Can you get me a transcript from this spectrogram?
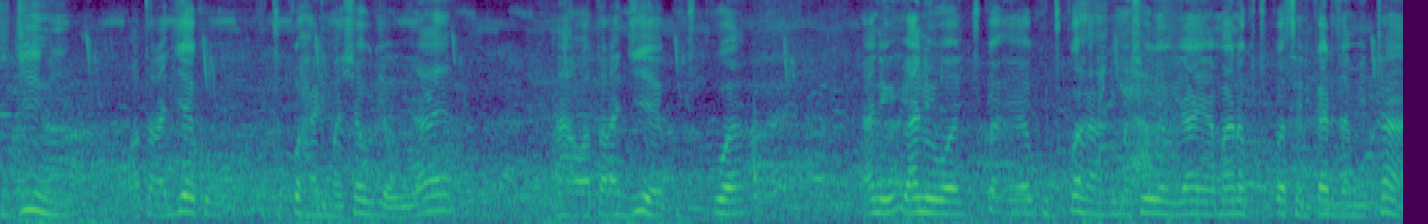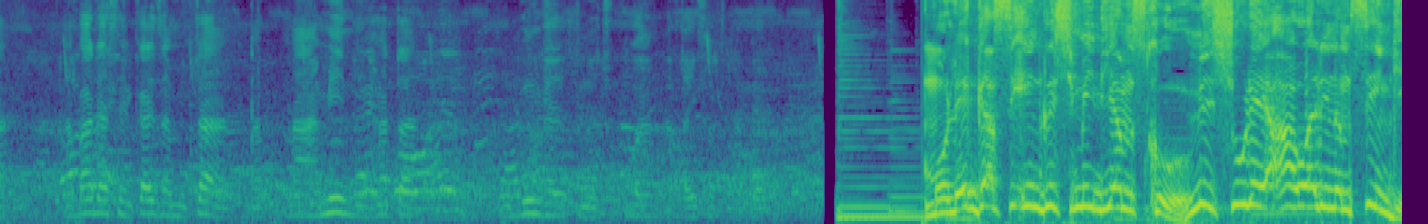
vijijini watarajie kuchukua halmashauri ya wilaya na watarajie kuchukua yani, yani wachukua, eh, kuchukua halmashauri ya wilaya ina maana kuchukua serikali za mitaa, na baada ya serikali za mitaa naamini na- hata ubunge tunachukua na taifa tunabeba. Molegas English Medium School ni shule ya awali na msingi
